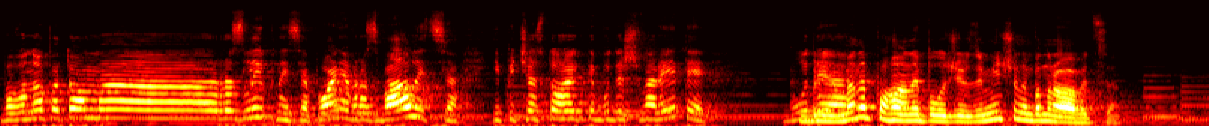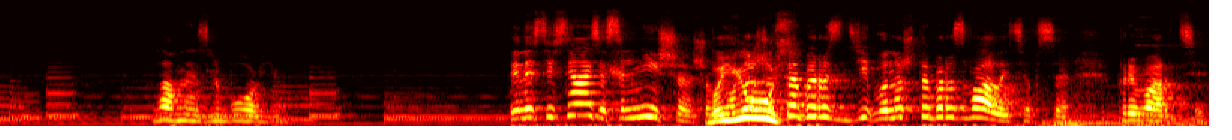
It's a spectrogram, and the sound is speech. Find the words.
Бо воно потім е, розлипнеться, поняв, розвалиться, і під час того, як ти будеш варити, буде. Блін, в мене поганий вийшов, мені що не подобається. Головне з любов'ю. Ти не стісняйся сильніше, щоб воно ж, Боюсь. в тебе розді... воно ж в тебе розвалиться все при варці.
